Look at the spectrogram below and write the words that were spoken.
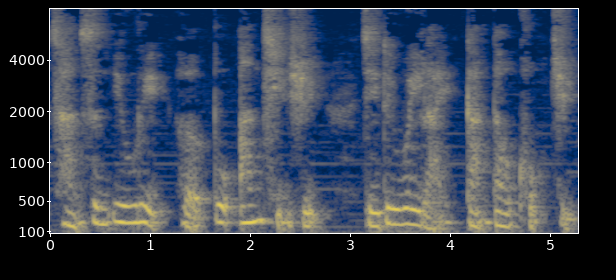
产生忧虑和不安情绪，及对未来感到恐惧。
